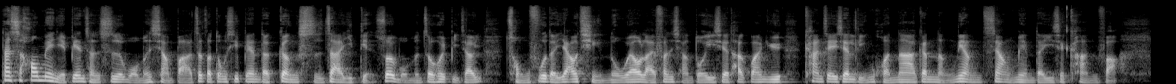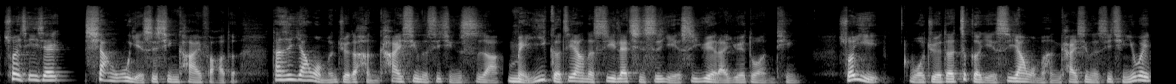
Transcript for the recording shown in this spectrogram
但是后面也变成是我们想把这个东西变得更实在一点，所以我们就会比较重复的。邀请 Noel 来分享多一些他关于看这些灵魂啊跟能量上面的一些看法，所以这些项目也是新开发的。但是让我们觉得很开心的事情是啊，每一个这样的系列其实也是越来越多人听，所以我觉得这个也是让我们很开心的事情。因为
